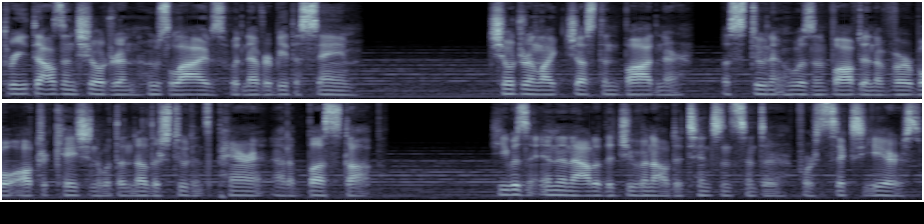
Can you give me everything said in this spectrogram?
3,000 children whose lives would never be the same. Children like Justin Bodner, a student who was involved in a verbal altercation with another student's parent at a bus stop. He was in and out of the juvenile detention center for six years.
